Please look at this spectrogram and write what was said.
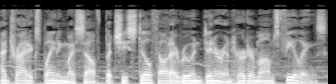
I tried explaining myself but she still thought I ruined dinner and hurt her mom's feelings.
